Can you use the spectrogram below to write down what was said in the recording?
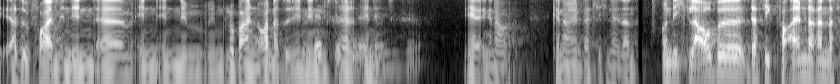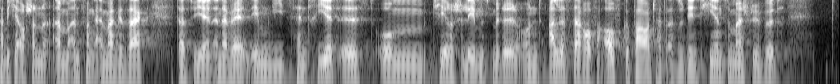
also vor allem in den, äh, in, in dem, im globalen Norden, also in In den, westlichen äh, in den Ländern, ja. ja, genau. Genau, in den westlichen Ländern. Und ich glaube, das liegt vor allem daran, das habe ich auch schon am Anfang einmal gesagt, dass wir in einer Welt leben, die zentriert ist um tierische Lebensmittel und alles darauf aufgebaut hat. Also den Tieren zum Beispiel wird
